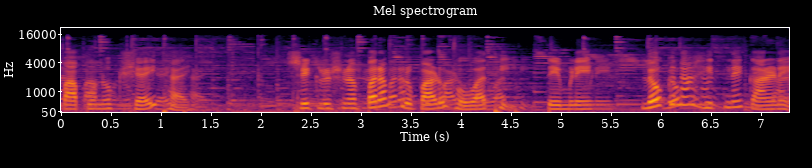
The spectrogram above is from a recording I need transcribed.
પાપોનો ક્ષય થાય. શ્રી કૃષ્ણ પરમ કૃપાળુ હોવાથી તેમણે લોકના હિતને કારણે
